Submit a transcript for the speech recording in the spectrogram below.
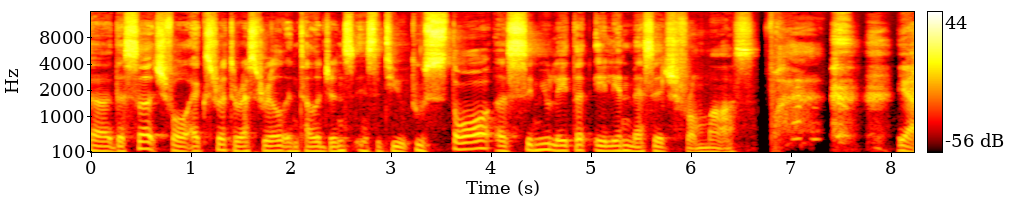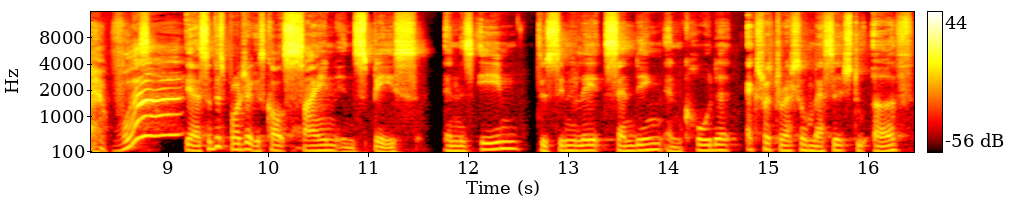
uh, the Search for Extraterrestrial Intelligence Institute to store a simulated alien message from Mars. What? Yeah. What? Yeah. So this project is called Sign in Space and is aimed to simulate sending encoded extraterrestrial message to Earth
